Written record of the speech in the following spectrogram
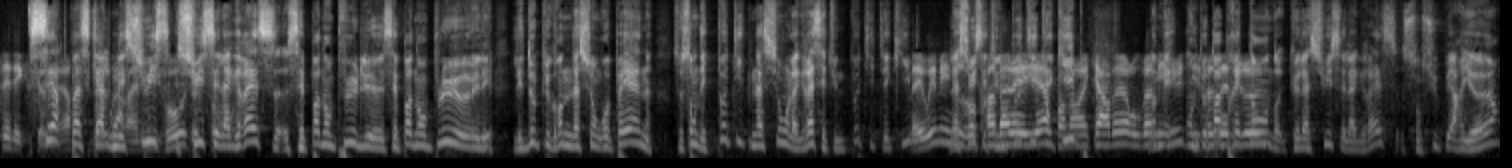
sélectionneurs. Certes, Pascal, mais Suisse, Suisse et la Grèce, c'est pas non plus, c'est pas non plus euh, les, les deux plus grandes nations européennes. Ce sont des petites nations. La Grèce est une petite équipe. Mais oui, mais la Suisse est une petite hier équipe. pendant un quart d'heure ou 20 Non, minutes. on ne peut pas prétendre que la Suisse et la Grèce sont supérieures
